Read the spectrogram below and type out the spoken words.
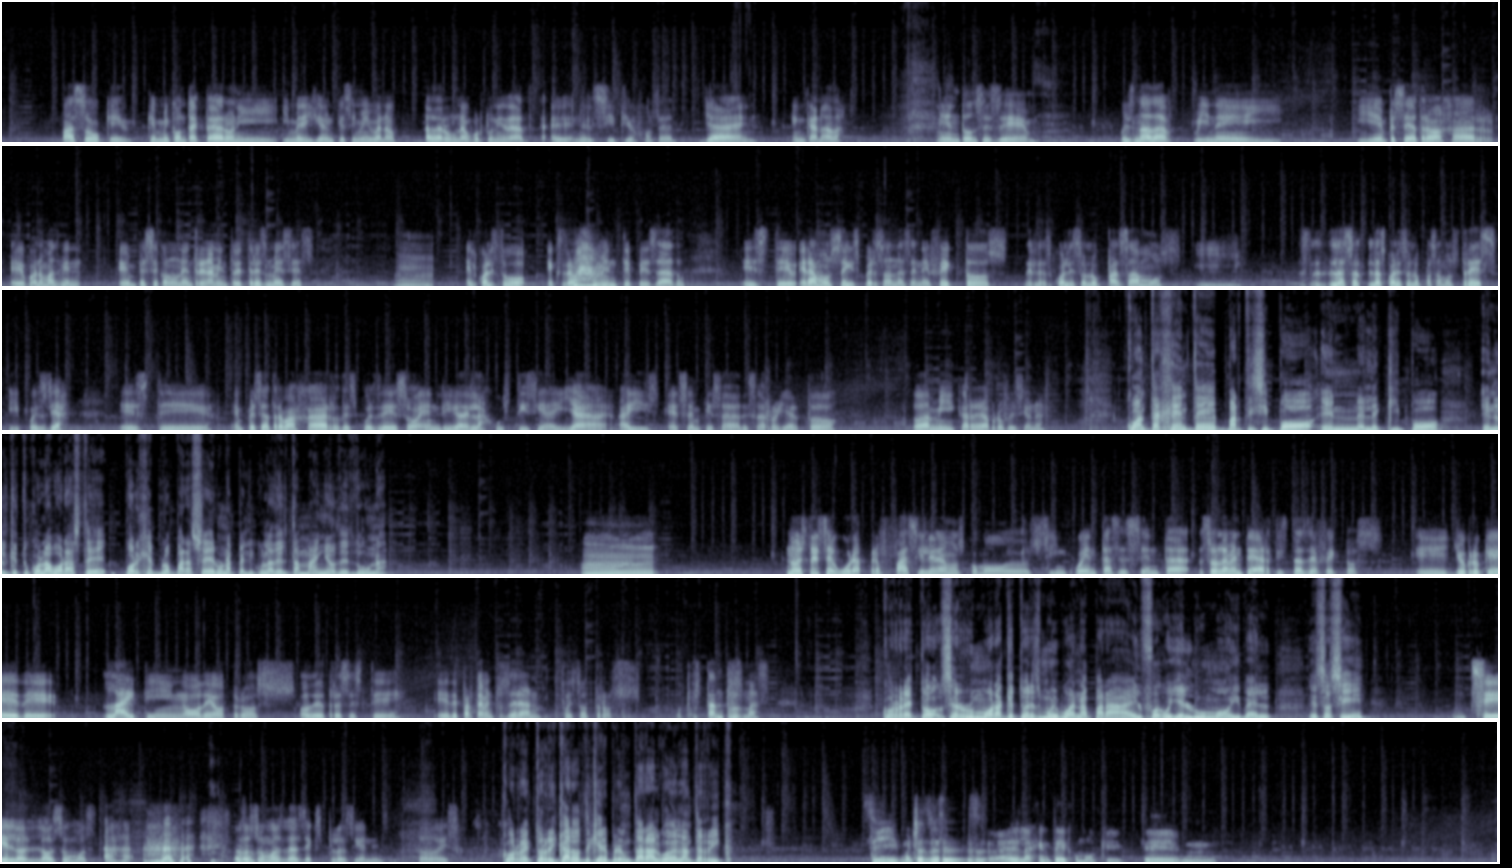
pasó que, me contactaron y, me dijeron que sí me iban a, dar una oportunidad eh, en el sitio, o sea, ya en, en Canadá. Entonces, eh, pues nada, vine y y empecé a trabajar, eh, bueno, más bien empecé con un entrenamiento de tres meses, mm, el cual estuvo extremadamente pesado. Este, éramos seis personas en efectos, de las cuales solo pasamos y las, las cuales solo pasamos tres y pues ya. Este, empecé a trabajar después de eso en Liga de la Justicia y ya ahí se empieza a desarrollar todo toda mi carrera profesional. ¿Cuánta gente participó en el equipo en el que tú colaboraste, por ejemplo, para hacer una película del tamaño de Duna? Mm, no estoy segura, pero fácil éramos como 50, 60, solamente artistas de efectos. Eh, yo creo que de lighting o de otros o de otros este eh, departamentos eran pues otros otros tantos más. Correcto. Se rumora que tú eres muy buena para el fuego y el humo, Ibel. ¿Es así? Sí, los humos, ajá. los humos, las explosiones, todo eso. Correcto. Ricardo te quiere preguntar algo. Adelante, Rick. Sí, muchas veces eh, la gente como que em,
